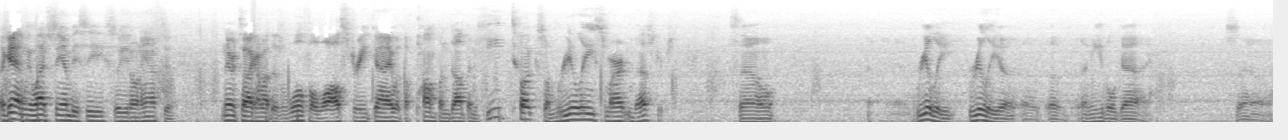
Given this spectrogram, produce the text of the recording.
Again, we watch CNBC, so you don't have to. And they were talking about this Wolf of Wall Street guy with the pump and dump, and he took some really smart investors. So, really, really a, a, a an evil guy. So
